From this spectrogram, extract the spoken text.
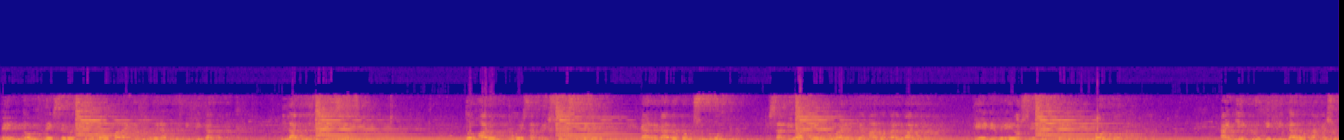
Entonces se lo entregó para que fuera crucificado. La crucifixión. Tomaron pues a Jesús que, cargado con su cruz, salió hacia el lugar llamado Calvario, que en hebreo se dice Gólgota. Allí crucificaron a Jesús,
